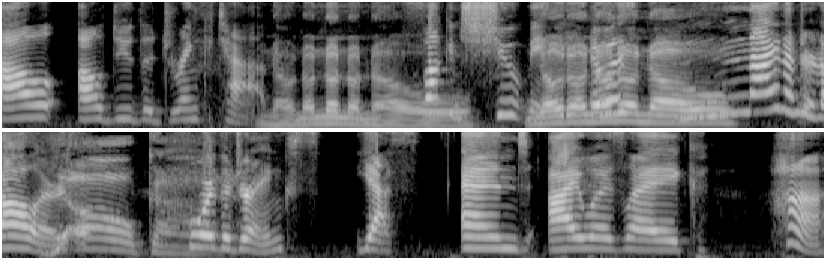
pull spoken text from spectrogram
I'll I'll do the drink tab. No, no, no, no, no. Fucking shoot me. No, no, no, no, no. Nine hundred dollars Oh God. for the drinks. Yes. And I was like, huh.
